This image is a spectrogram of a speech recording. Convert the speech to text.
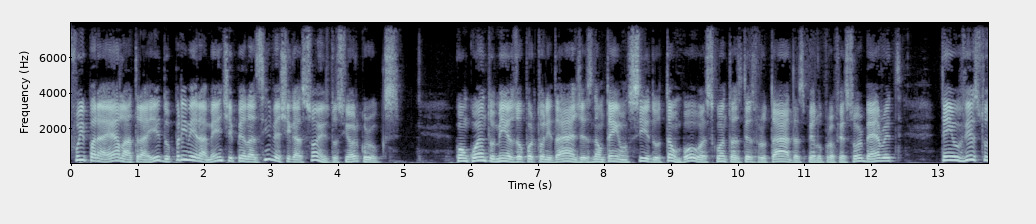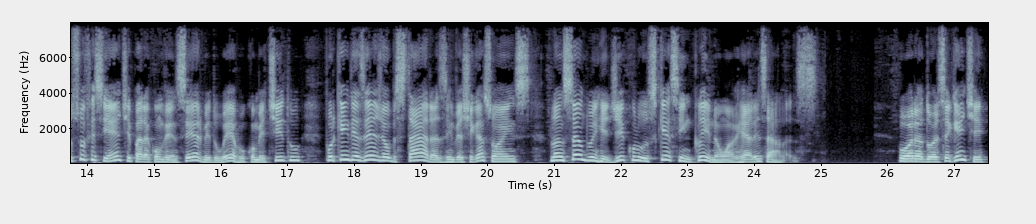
Fui para ela atraído primeiramente pelas investigações do Sr. Crooks. Conquanto minhas oportunidades não tenham sido tão boas quanto as desfrutadas pelo professor Barrett, tenho visto o suficiente para convencer-me do erro cometido por quem deseja obstar as investigações, lançando em ridículo os que se inclinam a realizá-las. O orador seguinte,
